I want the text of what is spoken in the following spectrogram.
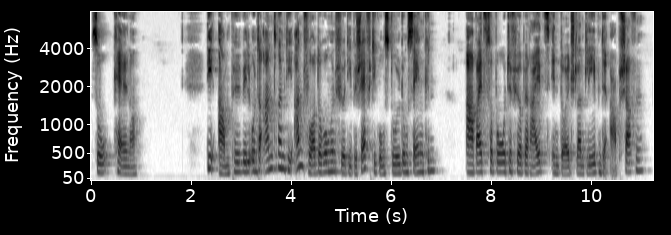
so Kellner. Die Ampel will unter anderem die Anforderungen für die Beschäftigungsduldung senken, Arbeitsverbote für bereits in Deutschland Lebende abschaffen,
